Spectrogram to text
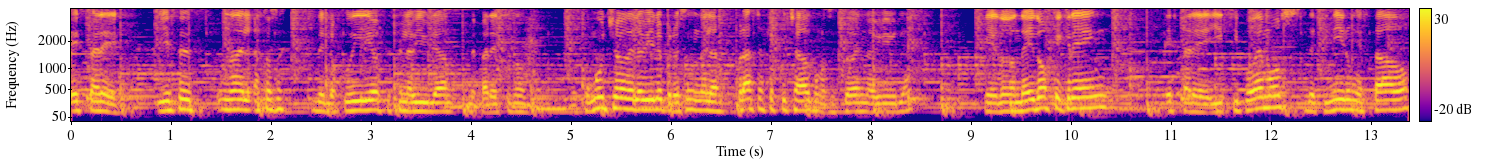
estaré. Y esa es una de las cosas de los judíos que está en la Biblia, me parece, no, no mucho de la Biblia, pero es una de las frases que he escuchado como si estuviera en la Biblia, que donde hay dos que creen, estaré. Y si podemos definir un estado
